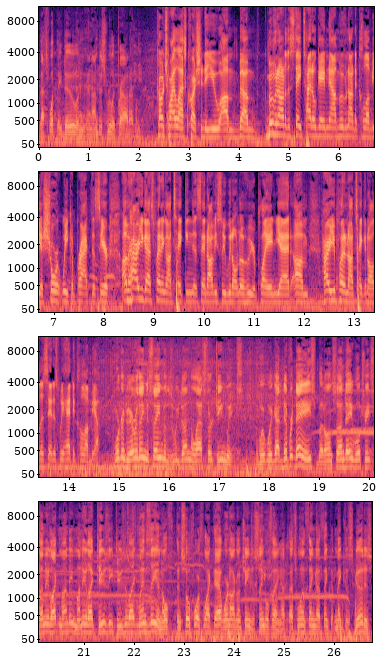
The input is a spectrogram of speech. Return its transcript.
that's what they do, and, and I'm just really proud of them. Coach, my last question to you. Um, um, moving on to the state title game now, moving on to Columbia, short week of practice here. Um, how are you guys planning on taking this in? Obviously, we don't know who you're playing yet. Um, how are you planning on taking all this in as we head to Columbia? We're going to do everything the same as we've done the last 13 weeks. We, we got different days, but on Sunday, we'll treat Sunday like Monday, Monday like Tuesday, Tuesday like Wednesday, and, and so forth like that. We're not going to change a single thing. That's one of the things I think that makes us good is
